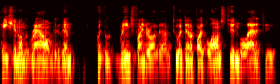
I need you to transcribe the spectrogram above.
patient on the ground and then put the rangefinder on them to identify the longitude and the latitude,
